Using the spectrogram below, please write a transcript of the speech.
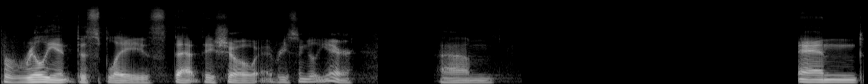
brilliant displays that they show every single year. Um, and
